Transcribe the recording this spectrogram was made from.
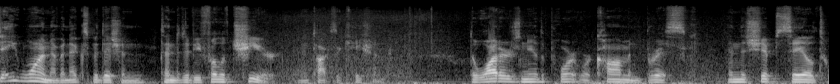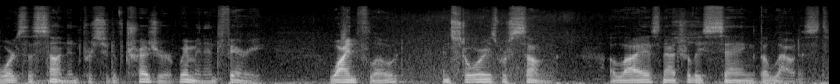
Day one of an expedition tended to be full of cheer and intoxication. The waters near the port were calm and brisk, and the ship sailed towards the sun in pursuit of treasure, women, and fairy. Wine flowed, and stories were sung. Elias naturally sang the loudest.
